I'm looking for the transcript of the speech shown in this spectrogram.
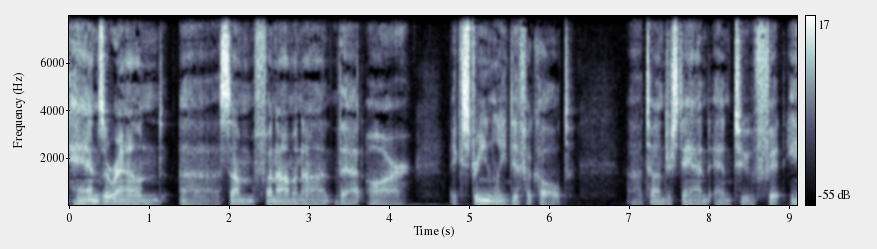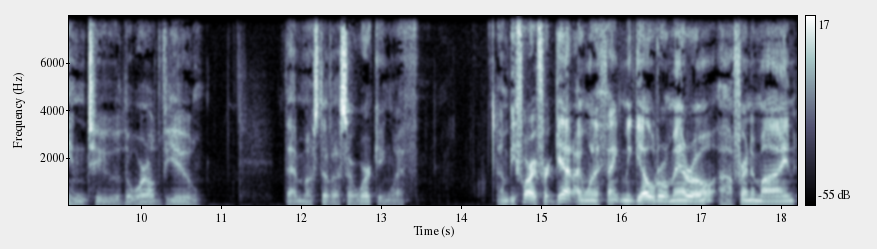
hands around uh, some phenomena that are extremely difficult uh, to understand and to fit into the worldview that most of us are working with. And before I forget, I want to thank Miguel Romero, a friend of mine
